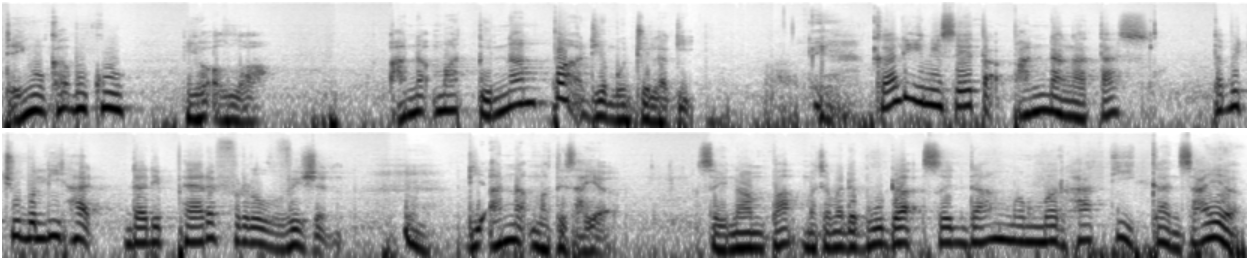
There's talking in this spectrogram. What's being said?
Tengok kat buku. Ya Allah Anak mata nampak dia muncul lagi. Eh, Kali ini saya tak pandang atas Tapi cuba lihat dari peripheral vision Di anak mata saya. Saya nampak macam ada budak sedang memerhatikan saya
